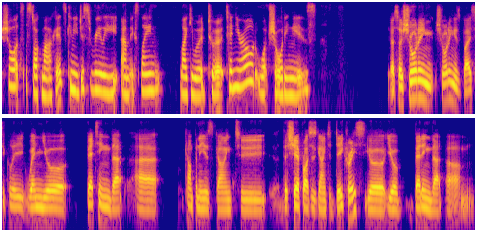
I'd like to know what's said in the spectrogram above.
shorts stock markets can you just really um, explain like you would to a 10 year old what shorting is yeah, so shorting shorting is basically when you're betting that uh, company is going to the share price is going to decrease. You're you're betting that um,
